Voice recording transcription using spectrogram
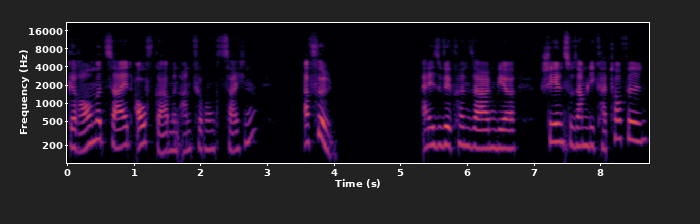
geraume Zeit Aufgaben in Anführungszeichen erfüllen. Also wir können sagen, wir schälen zusammen die Kartoffeln,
